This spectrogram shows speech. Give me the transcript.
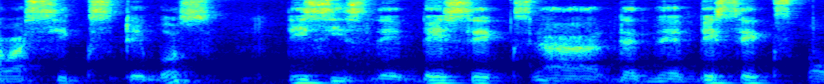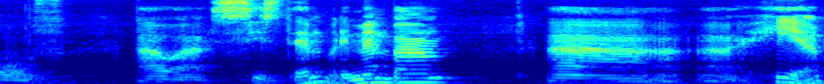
our six tables this is the basics uh, the, the basics of our system remember uh, uh, here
